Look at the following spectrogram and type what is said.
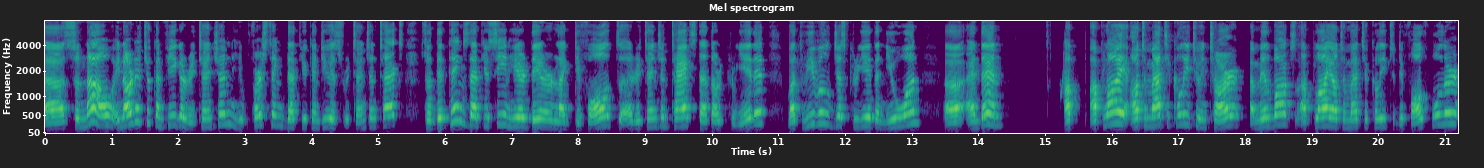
Uh, so now in order to configure retention you, first thing that you can do is retention tags. So the things that you see in here they are like default uh, retention tags that are created but we will just create a new one uh, and then apply automatically to entire a mailbox apply automatically to default folder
